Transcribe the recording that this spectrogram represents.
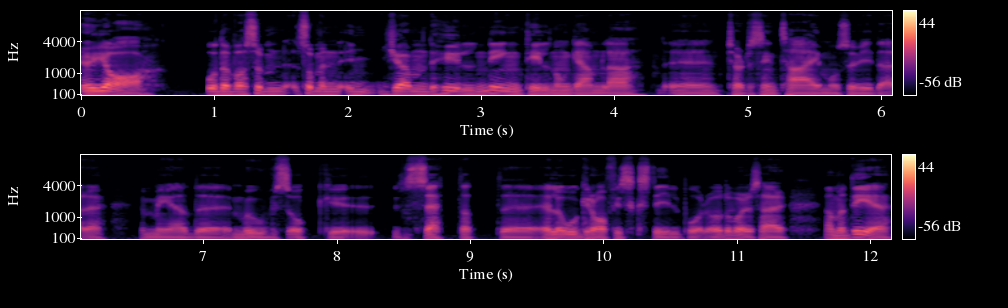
Uh... Ja, och det var som, som en gömd hyllning till de gamla eh, Turtles in Time och så vidare med eh, moves och eh, sätt att, eh, eller och grafisk stil på det och då var det så här, ja men det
